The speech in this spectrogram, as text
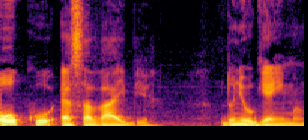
pouco essa vibe do Neil Gaiman.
